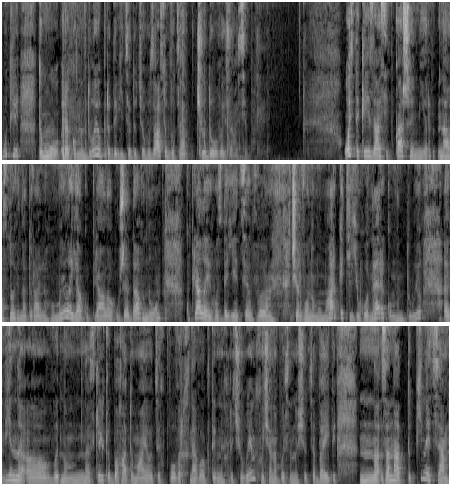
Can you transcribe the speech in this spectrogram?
бутлі. Тому рекомендую, придивіться до цього засобу, це чудовий засіб. Ось такий засіб кашемір на основі натурального мила я купляла уже давно. Купляла його, здається, в червоному маркеті. Його не рекомендую. Він, е, видно, наскільки багато має оцих поверхнево-активних речовин, хоча написано, що це бейбі. Занадто піниться,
